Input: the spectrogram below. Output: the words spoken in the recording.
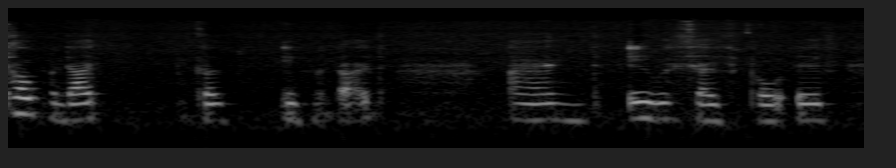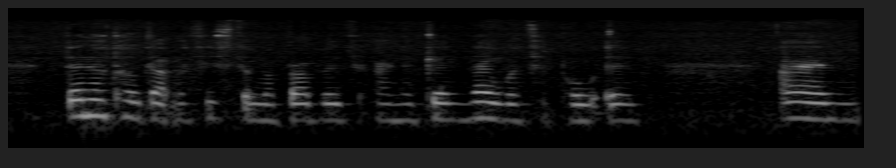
told my dad because he's my dad and he was so supportive. Then I told out my sister my brothers and again they were supportive. And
